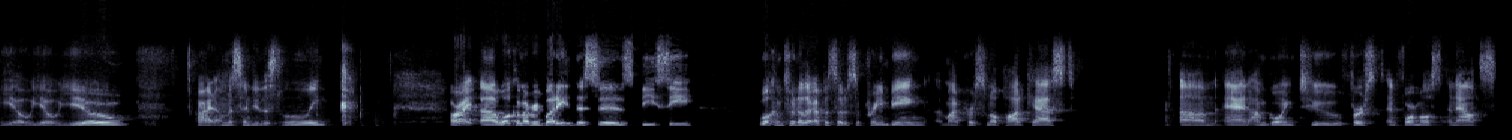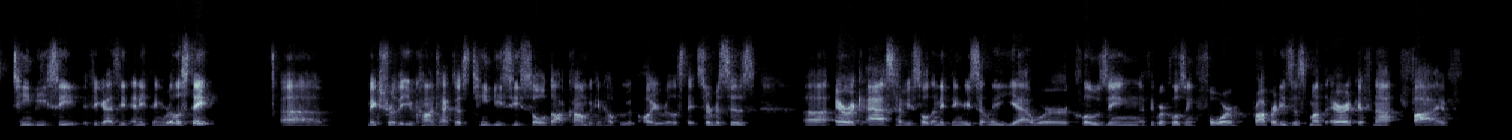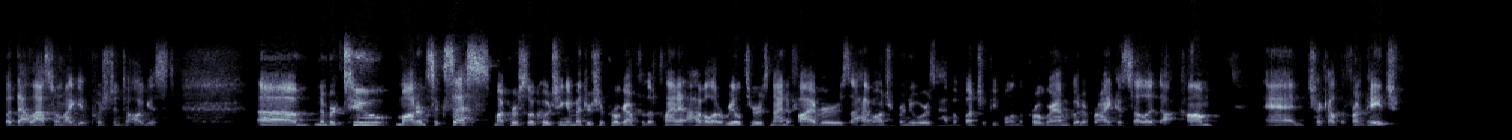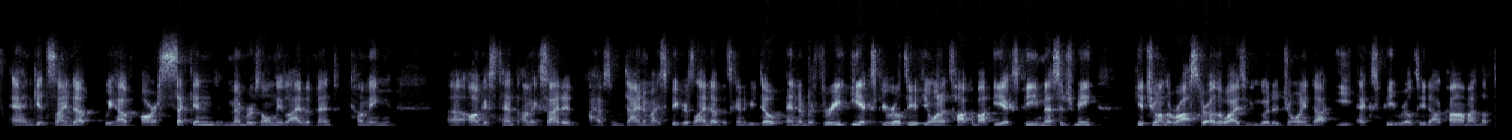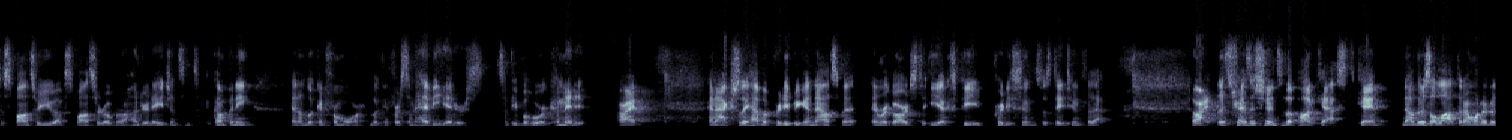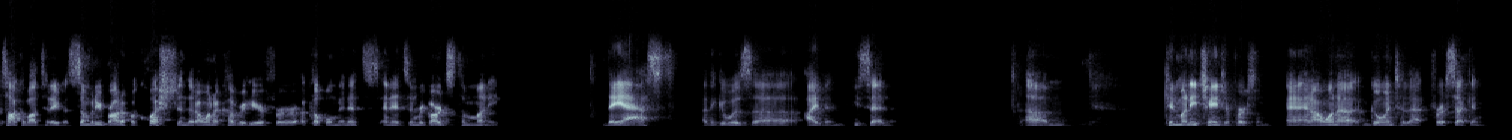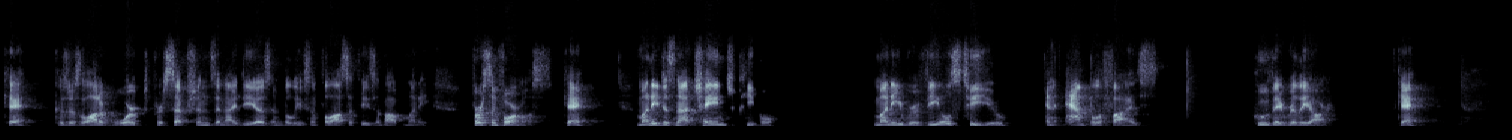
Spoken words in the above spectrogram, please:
Yo, yo, yo. All right, I'm gonna send you this link. All right, uh, welcome everybody. This is BC. Welcome to another episode of Supreme Being, my personal podcast. Um, and I'm going to first and foremost announce Team BC. If you guys need anything real estate, uh, make sure that you contact us, teambcsold.com. We can help you with all your real estate services. Uh, Eric asked, "Have you sold anything recently?" Yeah, we're closing. I think we're closing four properties this month, Eric, if not five but that last one might get pushed into August. Um, number two, Modern Success, my personal coaching and mentorship program for the planet. I have a lot of realtors, nine to fivers. I have entrepreneurs. I have a bunch of people in the program. Go to bryancasella.com and check out the front page and get signed up. We have our second members only live event coming uh, August 10th. I'm excited. I have some dynamite speakers lined up. It's going to be dope. And number three, EXP Realty. If you want to talk about EXP, message me get you on the roster. Otherwise, you can go to join.exprealty.com. I'd love to sponsor you. I've sponsored over 100 agents into the company, and I'm looking for more. looking for some heavy hitters, some people who are committed. All right. And I actually have a pretty big announcement in regards to EXP pretty soon, so stay tuned for that. All right, let's transition into the podcast. Okay. Now, there's a lot that I wanted to talk about today, but somebody brought up a question that I want to cover here for a couple minutes, and it's in regards to money. They asked, I think it was uh, Ivan, he said, um, can money change a person? And I want to go into that for a second, okay? Because there's a lot of warped perceptions and ideas and beliefs and philosophies about money. First and foremost, okay? Money does not change people. Money reveals to you and amplifies who they really are, okay?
